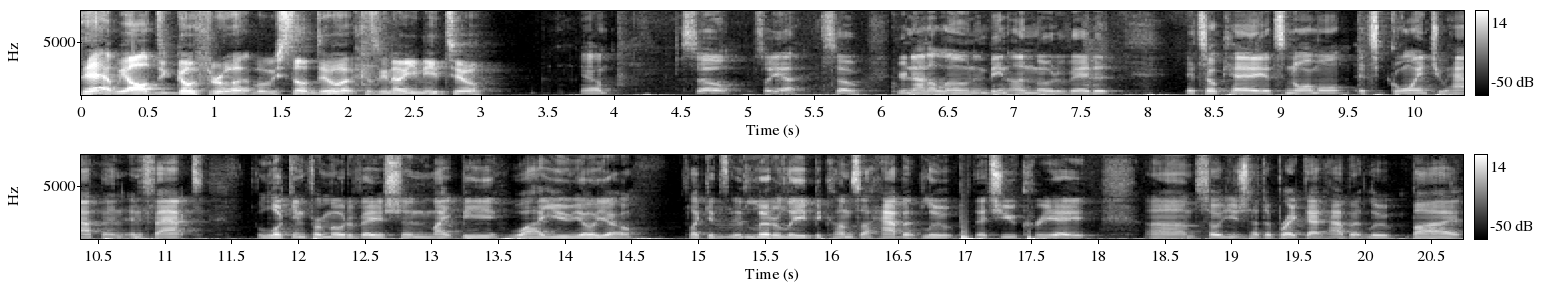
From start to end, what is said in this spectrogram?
yeah we all do go through it but we still do it because we know you need to Yep. So so yeah. So you're not alone in being unmotivated. It's okay. It's normal. It's going to happen. In fact, looking for motivation might be why you yo-yo. Like it's, it literally becomes a habit loop that you create. Um, so you just have to break that habit loop by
